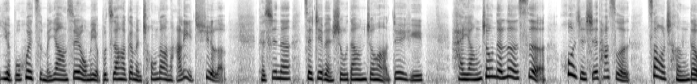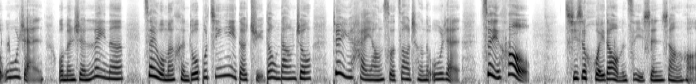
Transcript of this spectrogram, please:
也不会怎么样，虽然我们也不知道它根本冲到哪里去了，可是呢，在这本书当中啊，对于海洋中的垃圾，或者是它所造成的污染，我们人类呢，在我们很多不经意的举动当中，对于海洋所造成的污染，最后。其实回到我们自己身上哈，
